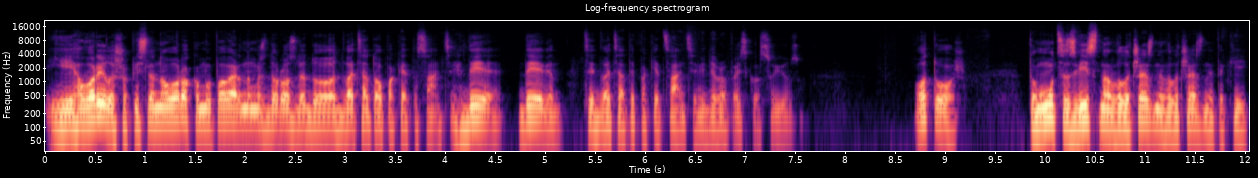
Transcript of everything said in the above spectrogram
І говорили, що після Нового року ми повернемось до розгляду 20-го пакету санкцій. Де, де він? цей 20-й пакет санкцій від Європейського Союзу. Отож. Тому це, звісно, величезний, величезний такий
